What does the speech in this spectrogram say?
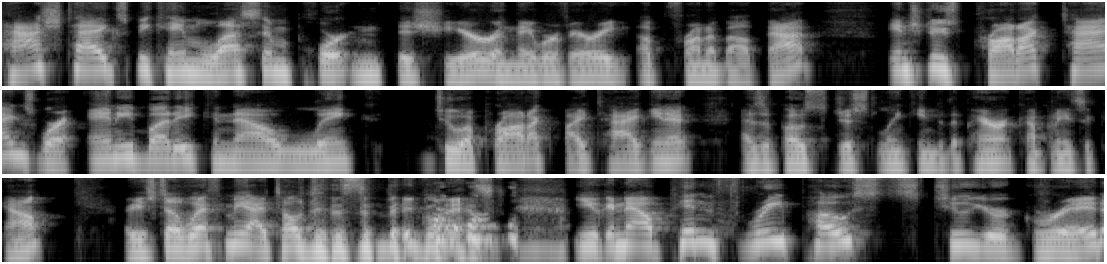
Hashtags became less important this year, and they were very upfront about that. Introduced product tags where anybody can now link to a product by tagging it as opposed to just linking to the parent company's account. Are you still with me? I told you this is a big list. you can now pin three posts to your grid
